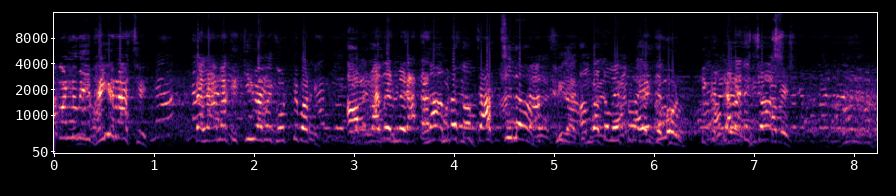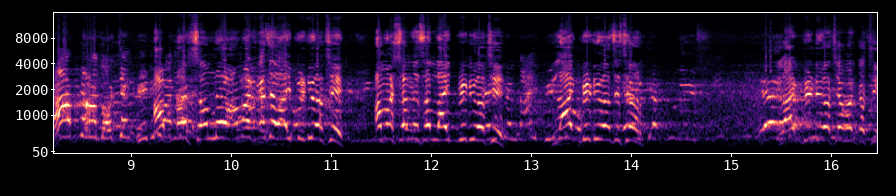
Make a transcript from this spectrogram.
আমার নামে ভাইয়ের আছে। তাহলে আমাকে কীভাবে ধরতে পারে? আপনাদের না আমরা তো যাচ্ছিলাম আমরা তো মেট্রো এই দেখুন আপনারা ধরছেন ভিডিও আপনার সামনে আমার কাছে লাইভ ভিডিও আছে। আমার সামনে স্যার লাইভ ভিডিও আছে। লাইভ ভিডিও আছে স্যার। লাইভ ভিডিও আছে আমার কাছে।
